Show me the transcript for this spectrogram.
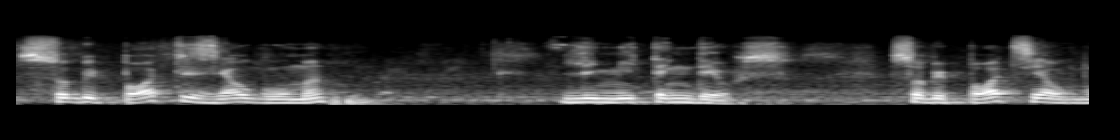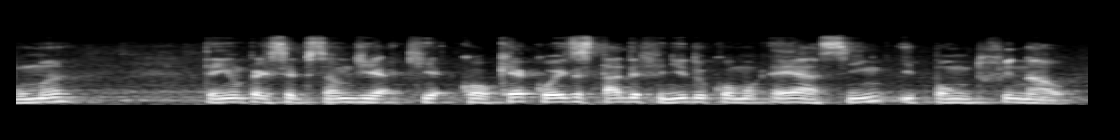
sob hipótese alguma, limitem Deus. Sob hipótese alguma, tenham percepção de que qualquer coisa está definido como é assim e ponto final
